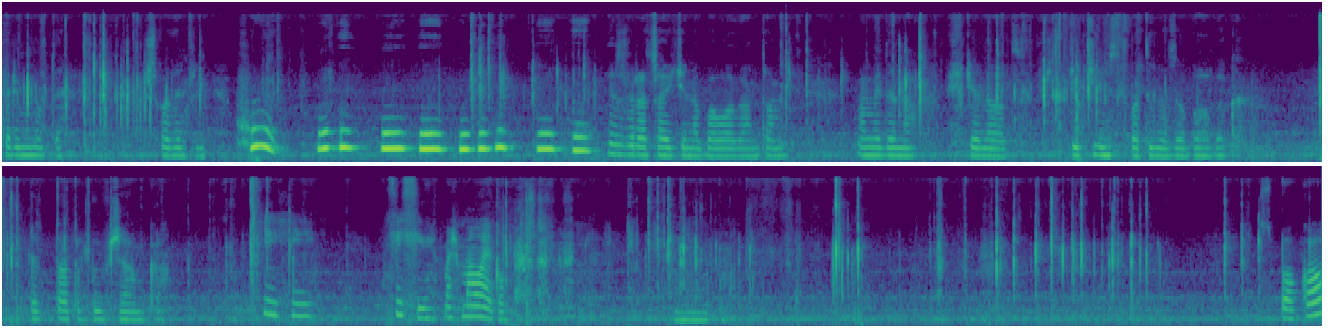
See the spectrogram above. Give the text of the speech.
4 minuty. Aż ten film. Hu, Nie zwracajcie na bałagan tam. Mam 11 lat. Z dzieciństwa tyle zabawek. Tato piżamka. Hihi. Hihi. Masz małego. Mm. Spoko,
